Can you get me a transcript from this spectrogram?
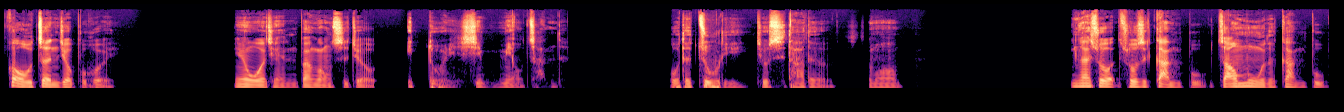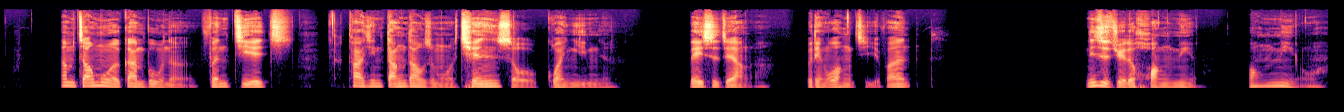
够正就不会。因为我以前办公室就一堆信庙产的，我的助理就是他的什么，应该说说是干部，招募的干部。他们招募的干部呢，分阶级，他已经当到什么千手观音了，类似这样啊，有点忘记，反正你只觉得荒谬，荒谬啊。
